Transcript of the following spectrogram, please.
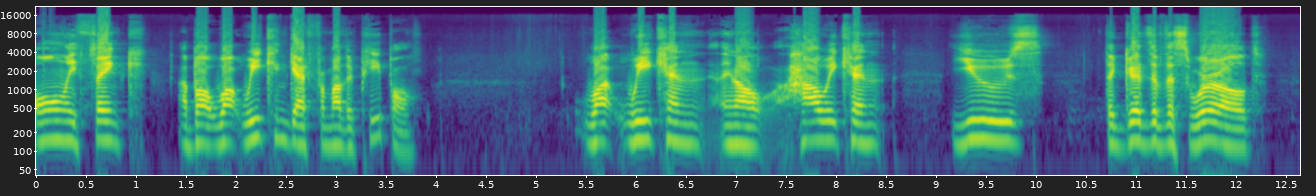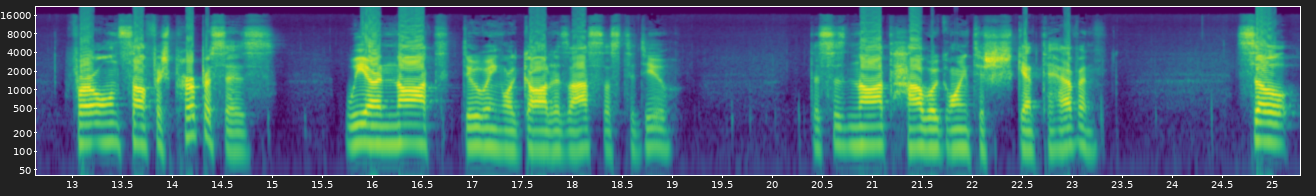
only think about what we can get from other people, what we can, you know, how we can use the goods of this world for our own selfish purposes, we are not doing what God has asked us to do. This is not how we're going to get to heaven. So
